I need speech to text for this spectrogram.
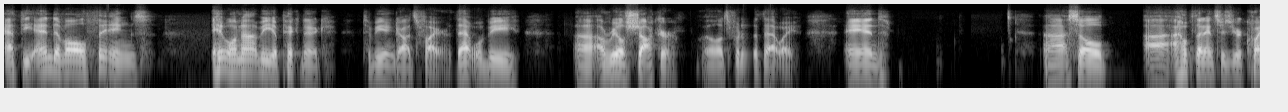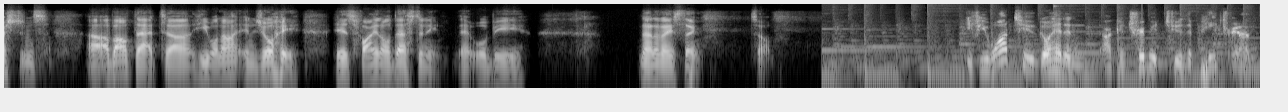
at the end of all things, it will not be a picnic to be in God's fire. That will be uh, a real shocker. Well, let's put it that way. And uh, so uh, I hope that answers your questions uh, about that. Uh, he will not enjoy his final destiny. It will be not a nice thing. So, if you want to go ahead and uh, contribute to the Patreon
